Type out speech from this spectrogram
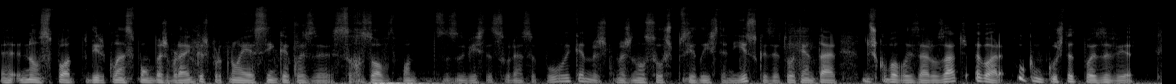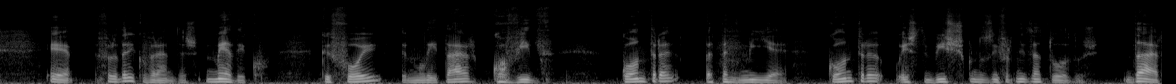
uh, não se pode pedir que lance bombas brancas, porque não é assim que a coisa se resolve do ponto de vista de segurança pública, mas, mas não sou especialista nisso, quer dizer, estou a tentar desculpabilizar os atos. Agora, o que me custa depois a ver é Frederico Varandas, médico, que foi militar Covid contra a pandemia, contra este bicho que nos inferniza a todos, dar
